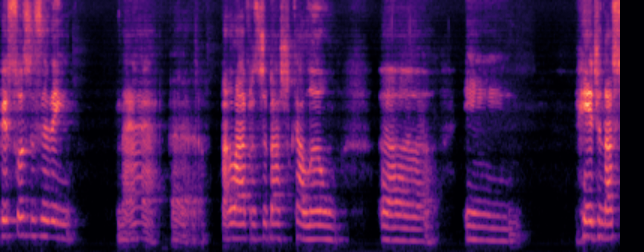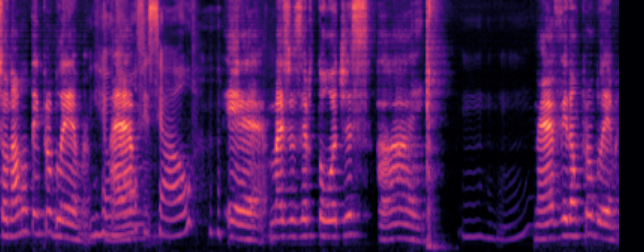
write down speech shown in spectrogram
pessoas dizerem né, uh, palavras de baixo calão uh, em rede nacional não tem problema. Em reunião né? oficial. É, mas dizer todos, ai, uhum. né, vira um problema.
